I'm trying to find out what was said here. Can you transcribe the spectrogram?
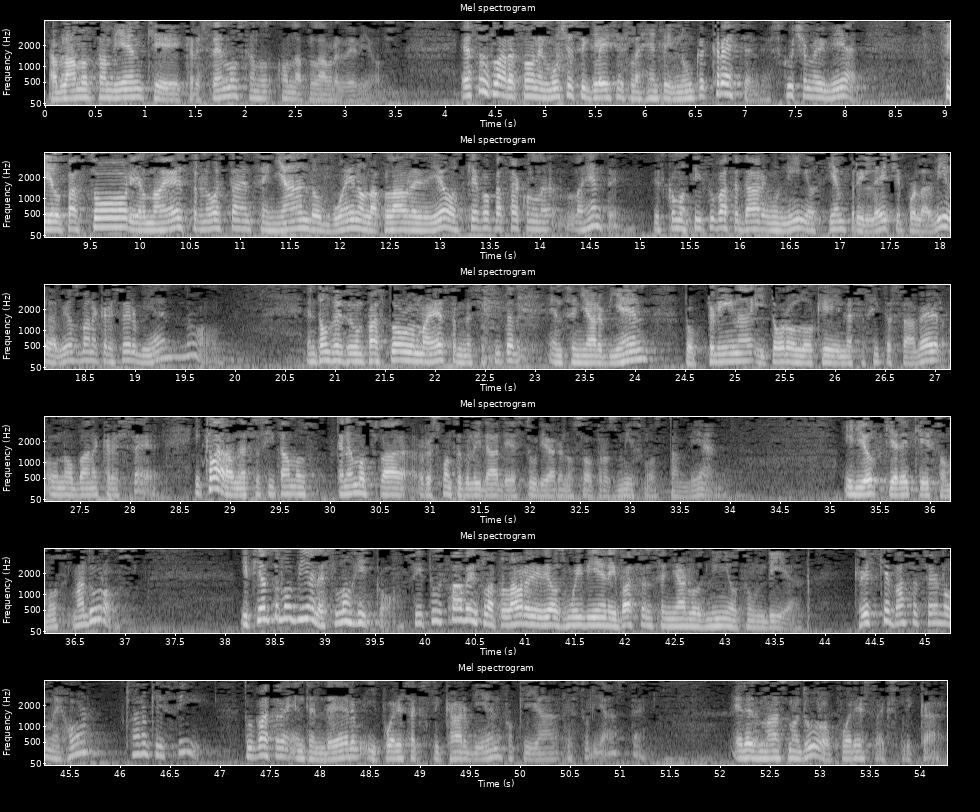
Hablamos también que crecemos con, con la palabra de Dios. Esa es la razón en muchas iglesias la gente nunca crece. Escúchame bien. Si el pastor y el maestro no están enseñando bueno la palabra de Dios, ¿qué va a pasar con la, gente? Es como si tú vas a dar a un niño siempre leche por la vida. ¿Ellos van a crecer bien? No. Entonces un pastor o un maestro necesita enseñar bien doctrina y todo lo que necesita saber o no van a crecer. Y claro, necesitamos, tenemos la responsabilidad de estudiar nosotros mismos también. Y Dios quiere que somos maduros. Y piénsalo bien, es lógico. Si tú sabes la palabra de Dios muy bien y vas a enseñar a los niños un día, ¿crees que vas a hacerlo mejor? Claro que sí. Tú vas a entender y puedes explicar bien porque ya estudiaste. Eres más maduro, puedes explicar.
